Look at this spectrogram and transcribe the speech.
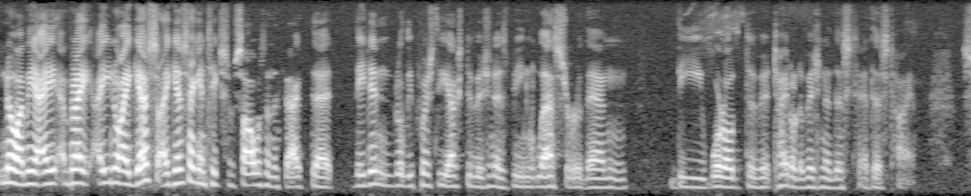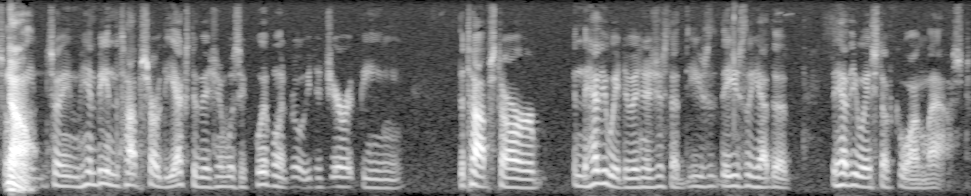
No, I mean, I but I, I you know I guess I guess I can take some solace in the fact that they didn't really push the X division as being lesser than the world divi- title division at this at this time. So No. so him being the top star of the X division was equivalent really to Jarrett being the top star in the heavyweight division. It's just that they usually, they usually had the the heavyweight stuff go on last.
